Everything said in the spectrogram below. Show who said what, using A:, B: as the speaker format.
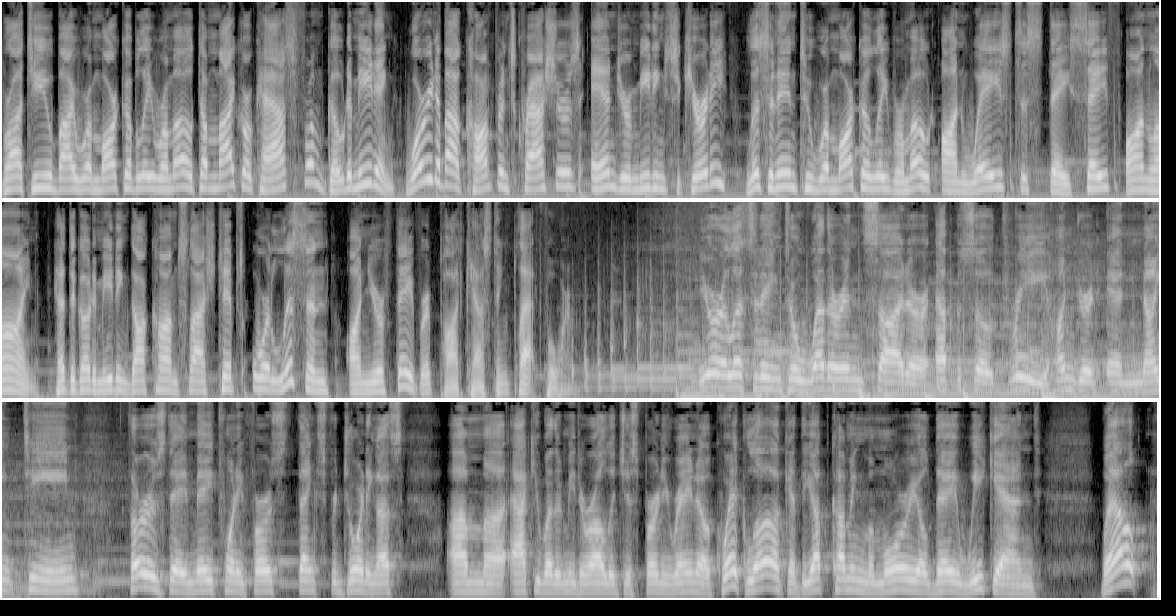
A: Brought to you by Remarkably Remote, a microcast from GoToMeeting. Worried about conference crashers and your meeting security? Listen in to Remarkably Remote on ways to stay safe online. Head to gotomeeting.com slash tips or listen on your favorite podcasting platform. You're listening to Weather Insider, episode 319, Thursday, May 21st. Thanks for joining us. I'm uh, AccuWeather meteorologist Bernie Rayno. Quick look at the upcoming Memorial Day weekend. Well,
